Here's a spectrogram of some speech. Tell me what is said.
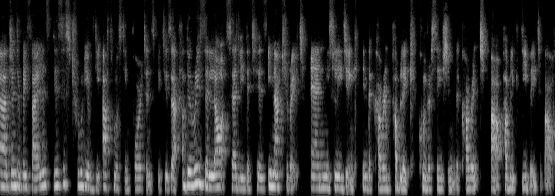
uh, gender based violence, this is truly of the utmost importance because uh, there is a lot, sadly, that is inaccurate and misleading in the current public conversation, the current uh, public debate about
